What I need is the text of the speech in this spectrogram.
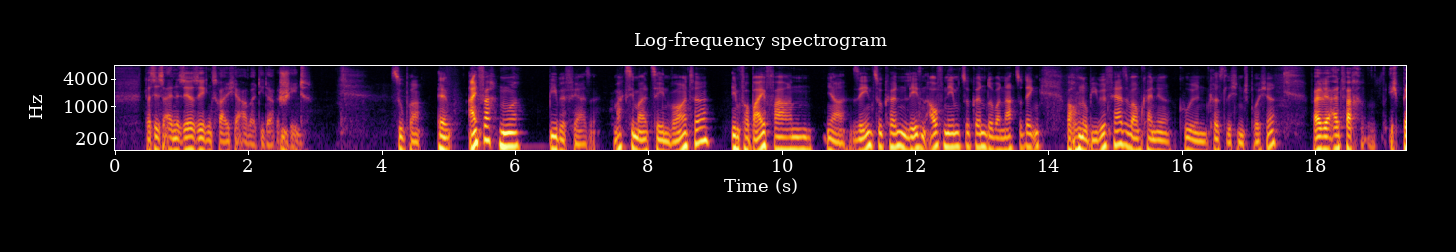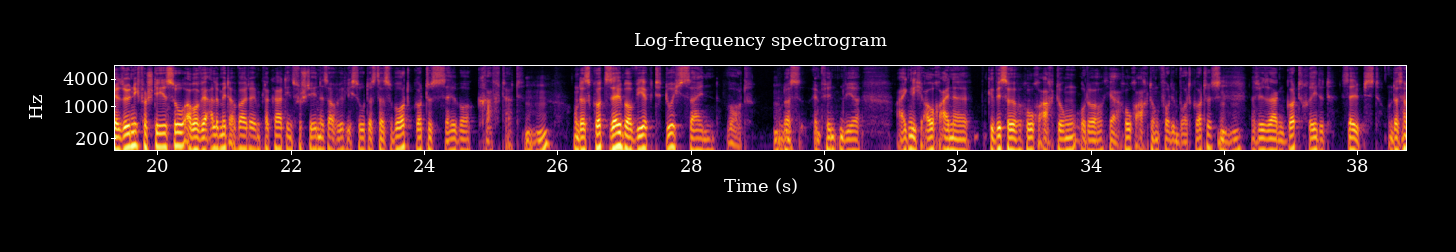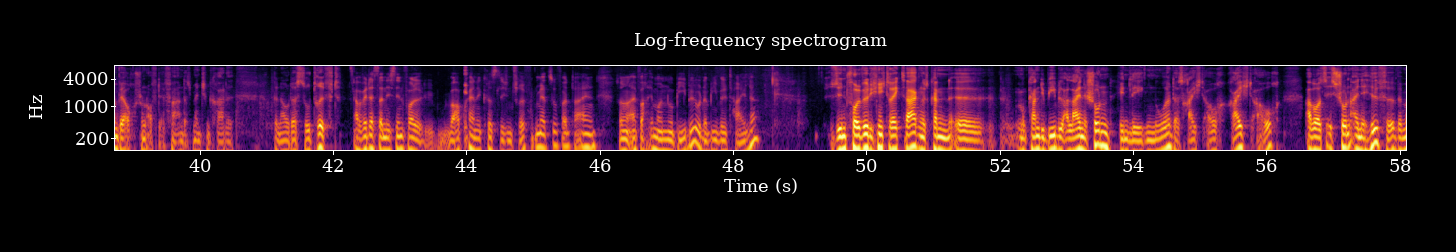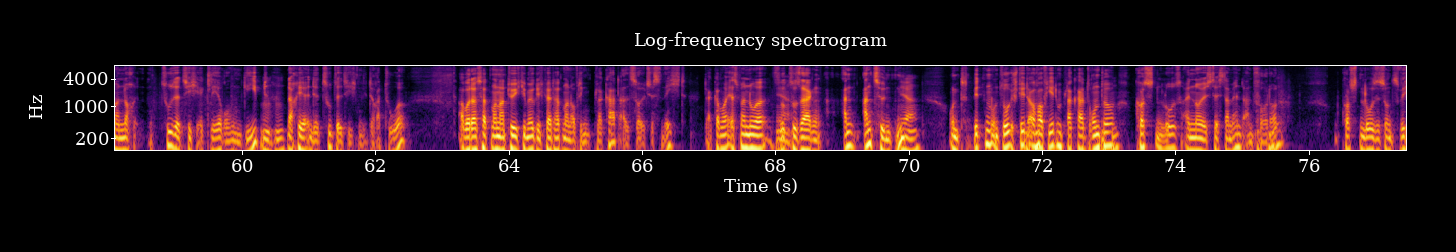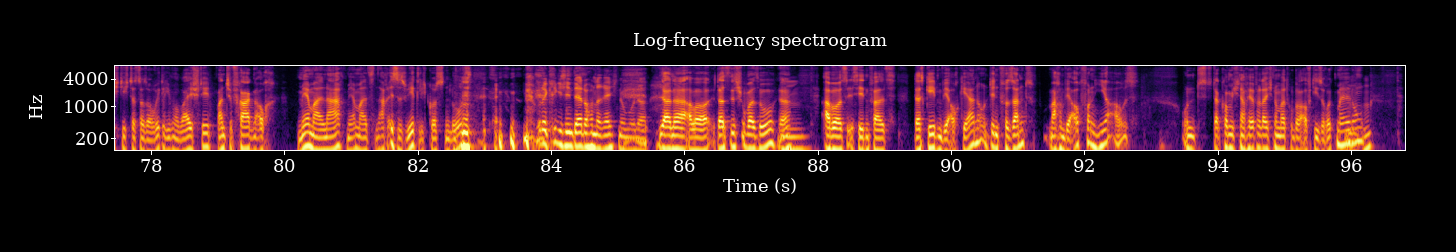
Das ist eine sehr segensreiche Arbeit, die da geschieht. Super. Äh, einfach nur Bibelverse. Maximal zehn Worte. Im Vorbeifahren ja, sehen zu können, lesen, aufnehmen zu können, darüber nachzudenken. Warum nur Bibelverse? Warum keine coolen christlichen Sprüche? Weil wir einfach, ich persönlich verstehe es so, aber wir alle Mitarbeiter im Plakatdienst verstehen es auch wirklich so, dass das Wort Gottes selber Kraft hat. Und dass Gott selber wirkt durch sein Wort. Und das empfinden wir eigentlich auch eine gewisse Hochachtung oder ja, Hochachtung vor dem Wort Gottes, dass wir sagen, Gott redet selbst. Und das haben wir auch schon oft erfahren, dass Menschen gerade genau das so trifft. Aber wäre das dann nicht sinnvoll, überhaupt keine christlichen Schriften mehr zu verteilen, sondern einfach immer nur Bibel oder Bibelteile? Sinnvoll würde ich nicht direkt sagen. Es kann, äh, man kann die Bibel alleine schon hinlegen, nur das reicht auch, reicht auch. Aber es ist schon eine Hilfe, wenn man noch zusätzlich Erklärungen gibt, nachher in der zusätzlichen Literatur. Aber das hat man natürlich, die Möglichkeit hat man auf dem Plakat als solches nicht. Da kann man erstmal nur Ja. sozusagen an, anzünden Ja. Und bitten. Und so steht auch auf jedem Plakat drunter, kostenlos ein neues Testament anfordern. Kostenlos ist uns wichtig, dass das auch wirklich immer beisteht. Manche fragen auch mehrmal nach, mehrmals nach, ist es wirklich kostenlos? Oder kriege ich hinterher doch eine Rechnung? Oder? ja, na, aber das ist schon mal so. Ja. Aber es ist jedenfalls, das geben wir auch gerne und den Versand machen wir auch von hier aus. Und da komme ich nachher vielleicht nochmal drüber auf diese Rückmeldung.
